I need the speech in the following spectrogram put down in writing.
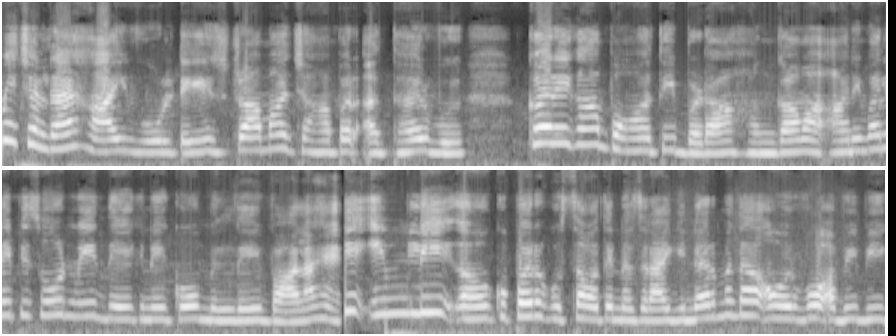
में चल रहा है हाई वोल्टेज ड्रामा जहाँ पर अथर्व करेगा बहुत ही बड़ा हंगामा। आने वाले एपिसोड में देखने को मिलने वाला है। कि इमली ऊपर गुस्सा होते नज़र आएगी नर्मदा और वो अभी भी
